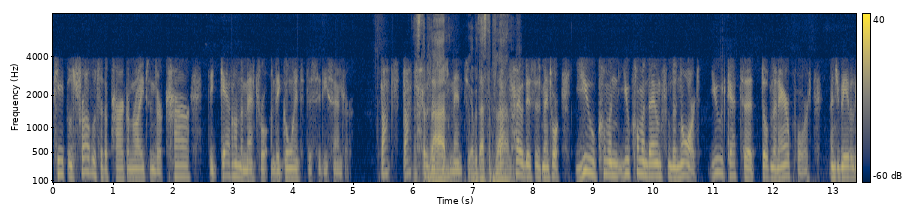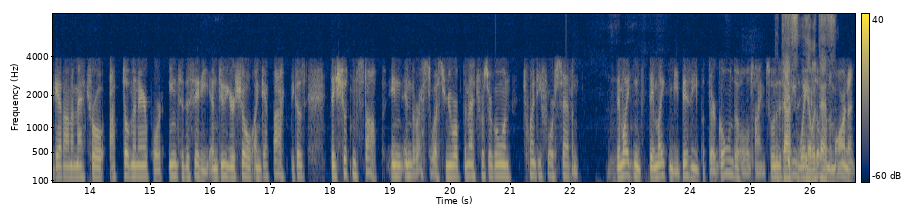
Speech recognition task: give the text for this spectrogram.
People travel to the park and rides in their car. They get on the metro and they go into the city centre. That's that's, That's how this is meant to. Yeah, but that's the plan. That's how this is meant to work. You coming, you coming down from the north, you'd get to Dublin Airport, and you'd be able to get on a metro at Dublin Airport into the city and do your show and get back because they shouldn't stop. In in the rest of Western Europe, the metros are going twenty four seven. They hmm. mightn't they mightn't be busy, but they're going the whole time. So when But the city wakes but up in the morning,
